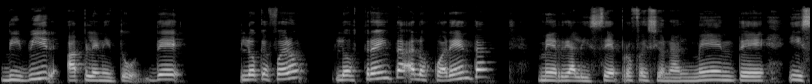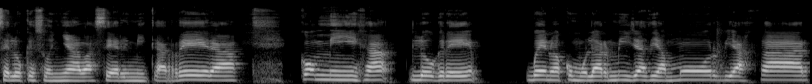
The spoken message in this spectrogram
vivir a plenitud. De lo que fueron los 30 a los 40, me realicé profesionalmente, hice lo que soñaba hacer en mi carrera, con mi hija logré, bueno, acumular millas de amor, viajar,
